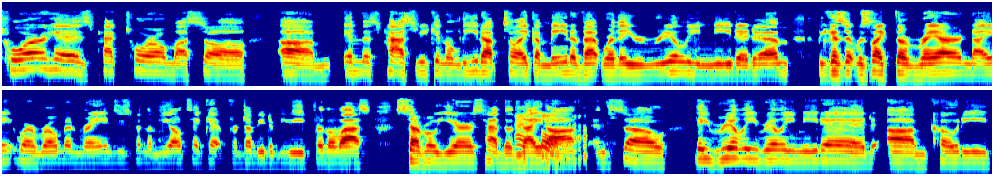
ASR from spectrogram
tore his pectoral muscle um in this past week in the lead up to like a main event where they really needed him because it was like the rare night where Roman Reigns, who's been the meal ticket for WWE for the last several years, had the night off. And so they really, really needed um Cody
